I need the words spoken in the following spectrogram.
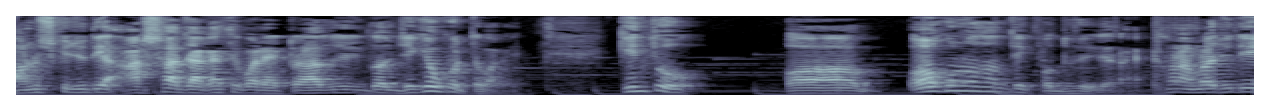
মানুষকে যদি আশা জাগাতে পারে, একটা রাজনৈতিক দল যে কেউ করতে পারে। কিন্তু অগণতান্ত্রিক পদ্ধতিতে না এখন আমরা যদি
